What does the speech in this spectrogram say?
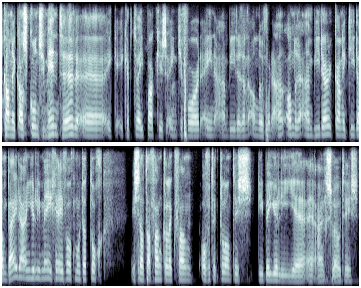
Kan ik als consument, uh, ik, ik heb twee pakjes, eentje voor de ene aanbieder en de andere voor de andere aanbieder. Kan ik die dan beide aan jullie meegeven of moet dat toch is dat afhankelijk van of het een klant is die bij jullie uh, aangesloten is?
